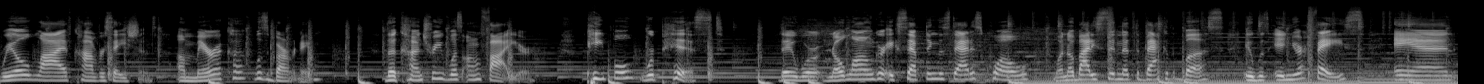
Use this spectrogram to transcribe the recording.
real live conversations. America was burning, the country was on fire, people were pissed. They were no longer accepting the status quo. When nobody's sitting at the back of the bus, it was in your face and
